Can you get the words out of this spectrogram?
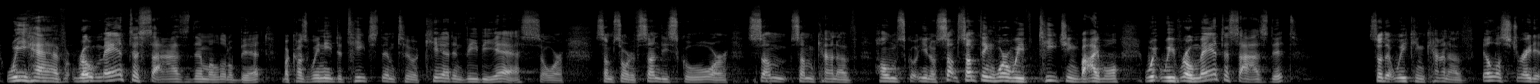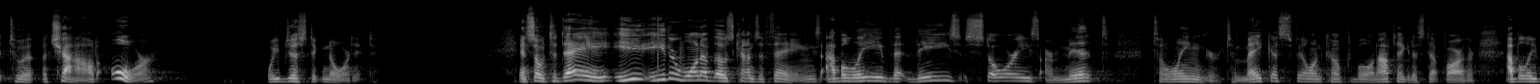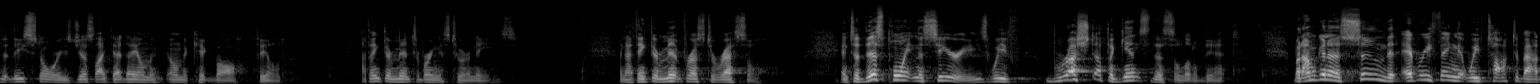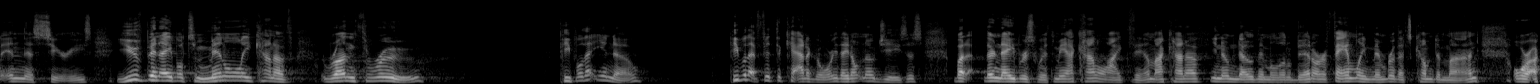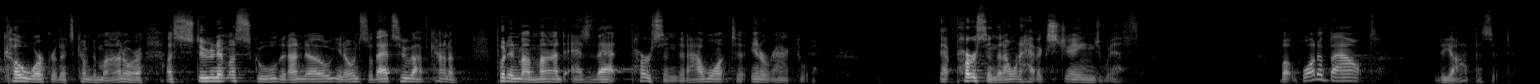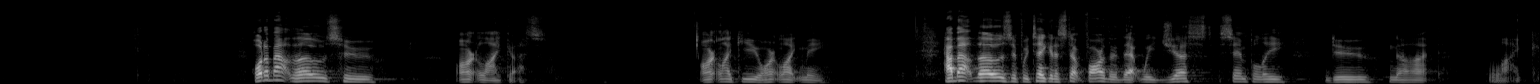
we have romanticized them a little bit because we need to teach them to a kid in VBS or some sort of Sunday school or some, some kind of homeschool, you know, some, something where we're teaching Bible. We, we've romanticized it so that we can kind of illustrate it to a, a child, or we've just ignored it. And so today, e- either one of those kinds of things, I believe that these stories are meant to linger, to make us feel uncomfortable. And I'll take it a step farther. I believe that these stories, just like that day on the, on the kickball field, I think they're meant to bring us to our knees. And I think they're meant for us to wrestle. And to this point in the series, we've brushed up against this a little bit. But I'm going to assume that everything that we've talked about in this series, you've been able to mentally kind of run through people that you know, people that fit the category they don't know jesus but they're neighbors with me. I kind of like them. I kind of you know know them a little bit. Or a family member that's come to mind. Or a coworker that's come to mind. Or a, a student at my school that i know you know and so that's who i've kind of put in my mind as that person that i want to interact with. That person that i want to have exchange with. But what about the opposite? What about those who aren't like us aren't like you, aren't like me? How about those, if we take it a step farther, that we just simply do not like?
